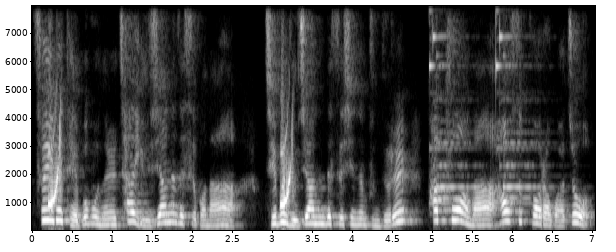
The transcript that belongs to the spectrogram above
수입의 대부분을 차 유지하는 데 쓰거나 집을 유지하는 데 쓰시는 분들을 파푸어나 하우스푸어라고 하죠.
